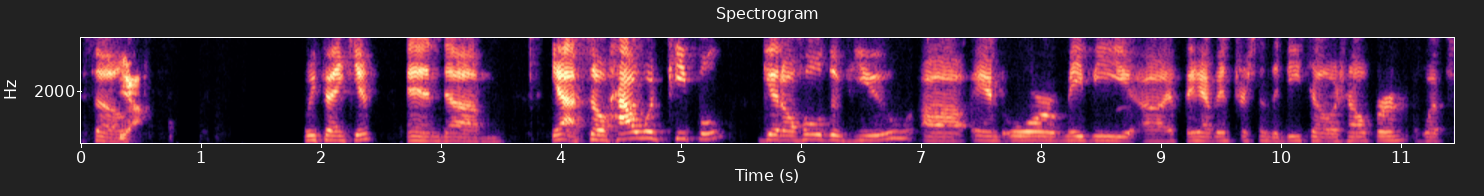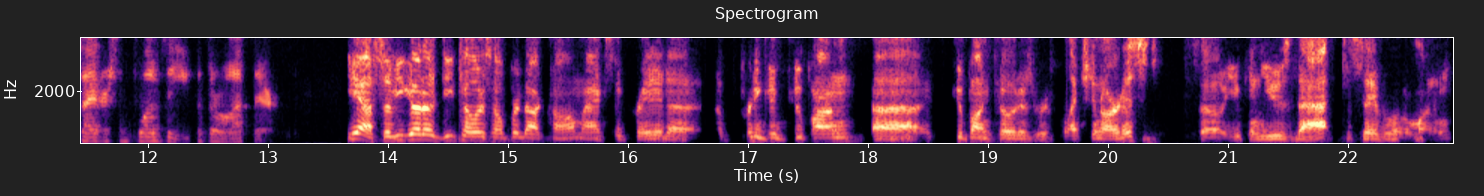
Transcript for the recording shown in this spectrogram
So yeah, we thank you. And um, yeah so how would people get a hold of you uh, and or maybe uh, if they have interest in the detailers helper website or some plugs that you could throw out there? Yeah so if you go to detailershelper.com i actually created a, a pretty good coupon uh, coupon code is reflection artist so you can use that to save a little money.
